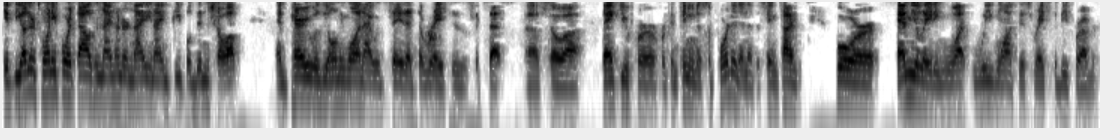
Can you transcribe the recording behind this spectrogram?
if the other 24,999 people didn't show up and Perry was the only one, I would say that the race is a success. Uh, so uh, thank you for for continuing to support it and at the same time for emulating what we want this race to be forever.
